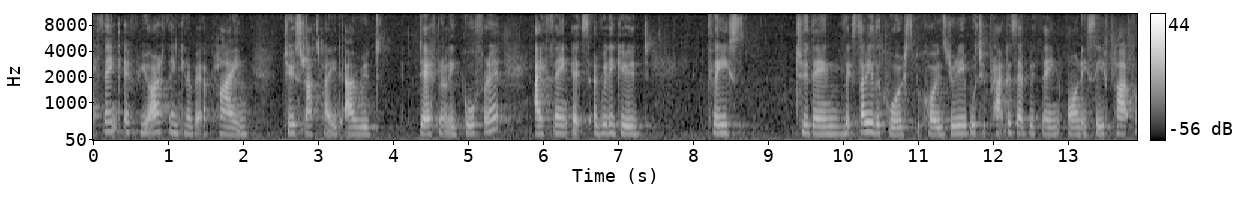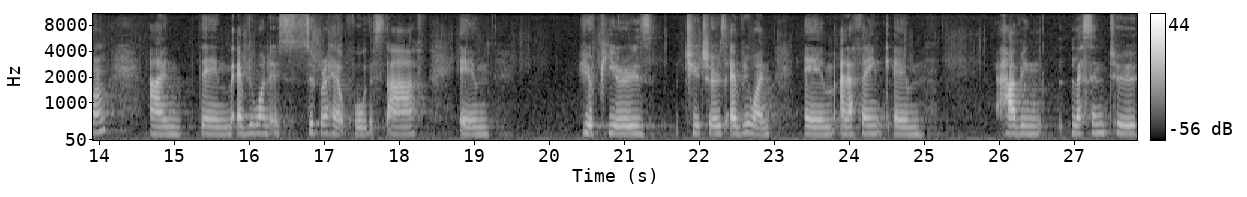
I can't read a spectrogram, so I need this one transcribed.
think if you are thinking about applying to Strathclyde, I would definitely go for it. I think it's a really good place to then study the course because you're able to practice everything on a safe platform and then everyone is super helpful, the staff, um, your peers, tutors, everyone. Um, and I think um, having listened to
